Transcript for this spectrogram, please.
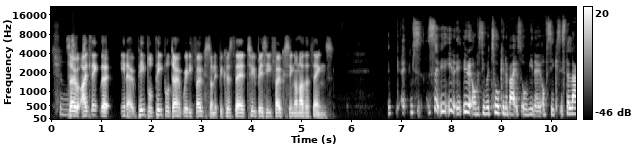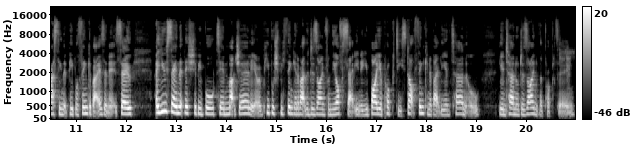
sure. so i think that you know people people don't really focus on it because they're too busy focusing on other things. So you know, you know obviously we're talking about sort of you know obviously because it's the last thing that people think about isn't it? So are you saying that this should be brought in much earlier and people should be thinking about the design from the offset? You know you buy your property start thinking about the internal the internal design of the property.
